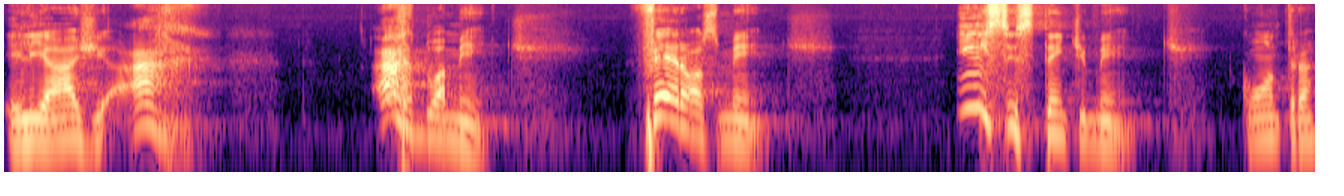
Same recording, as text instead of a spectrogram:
ele age ar, arduamente, ferozmente, insistentemente contra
